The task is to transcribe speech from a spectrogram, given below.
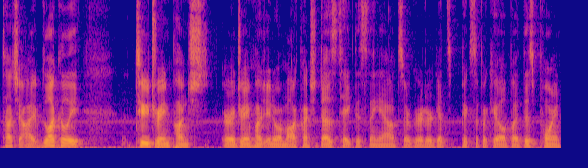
touch it. I luckily two drain punch or a drain punch into a Mach Punch does take this thing out, so Gurdurr gets picks up a kill. But at this point,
